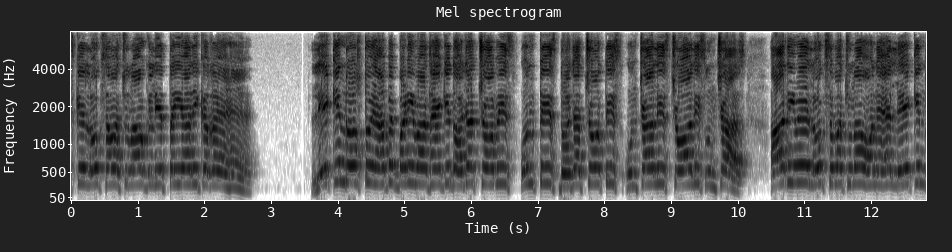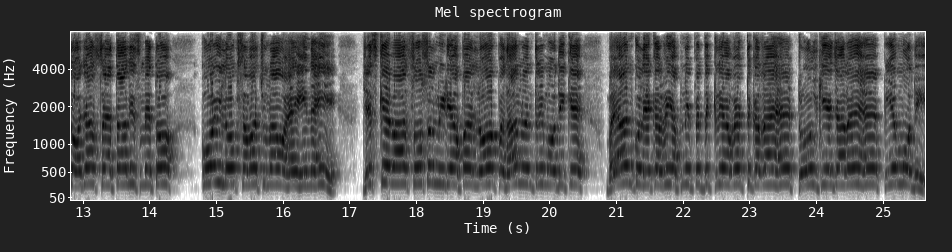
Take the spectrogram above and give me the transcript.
के लोकसभा चुनाव के लिए तैयारी कर रहे हैं। लेकिन दोस्तों यहाँ पे बड़ी बात है कि 2024, 29, 2034, उनचालीस चौवालीस उनचास आदि में लोकसभा चुनाव होने हैं लेकिन दो में तो कोई लोकसभा चुनाव है ही नहीं, जिसके बाद सोशल मीडिया पर लोग प्रधानमंत्री मोदी के बयान को लेकर भी अपनी प्रतिक्रिया व्यक्त कर रहे हैं, ट्रोल किए जा रहे हैं पीएम मोदी।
